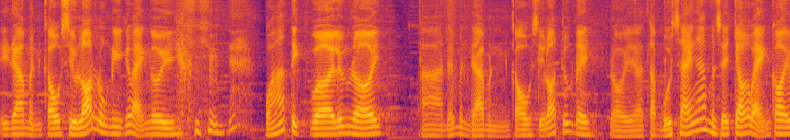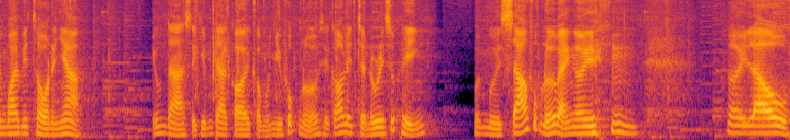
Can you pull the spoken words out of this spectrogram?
đi ra mình câu siêu lót luôn đi các bạn ơi. Quá tuyệt vời luôn rồi. À để mình ra mình câu siêu lót trước đi. Rồi à, tầm buổi sáng á, mình sẽ cho các bạn coi em white video này nha. Chúng ta sẽ kiểm tra coi còn bao nhiêu phút nữa sẽ có legendary xuất hiện. 16 phút nữa bạn ơi. hơi lâu.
